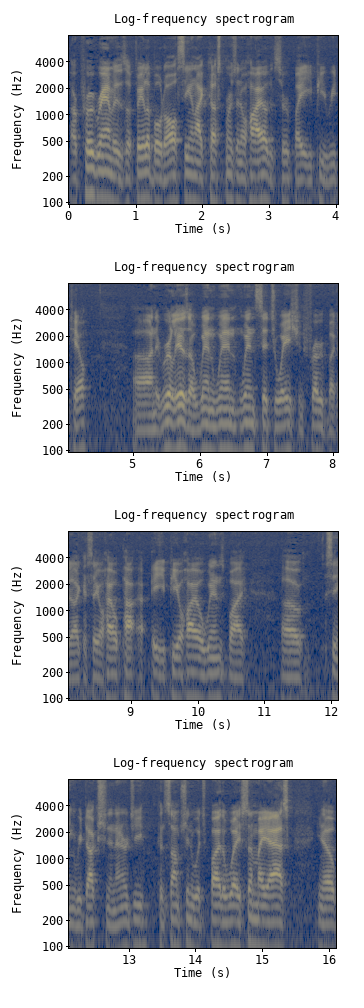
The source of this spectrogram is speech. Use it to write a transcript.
Our program is available to all C&I customers in Ohio that's served by AEP Retail, uh, and it really is a win-win-win situation for everybody. Like I say, Ohio, AEP Ohio wins by uh, seeing reduction in energy consumption, which, by the way, some may ask, you know,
